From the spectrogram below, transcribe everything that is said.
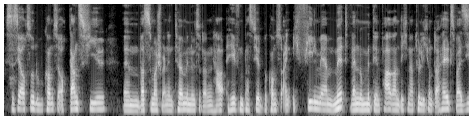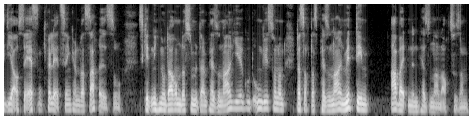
Hm es ist ja auch so, du bekommst ja auch ganz viel, ähm, was zum Beispiel an den Terminals oder an den Häfen passiert, bekommst du eigentlich viel mehr mit, wenn du mit den Fahrern dich natürlich unterhältst, weil sie dir aus der ersten Quelle erzählen können, was Sache ist. So, es geht nicht nur darum, dass du mit deinem Personal hier gut umgehst, sondern dass auch das Personal mit dem arbeitenden Personal auch zusammen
